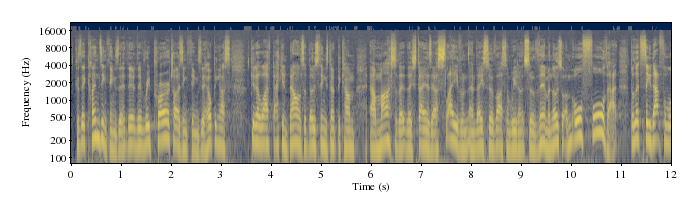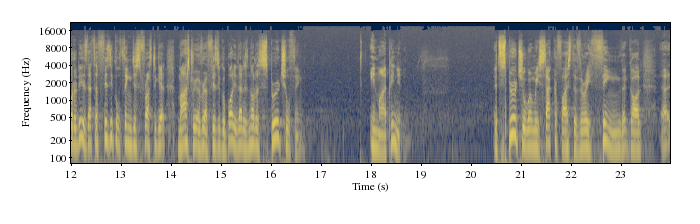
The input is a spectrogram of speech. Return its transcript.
Because they're cleansing things, they're, they're, they're, reprioritizing things, they're helping us get our life back in balance, that those things don't become our master, they, they stay as our slave and, and they serve us and we don't serve them. And those, I'm all for that, but let's see that for what it is. That's a physical thing just for us to get mastery over our physical body. That is not a spiritual thing, in my opinion. It's spiritual when we sacrifice the very thing that God uh,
